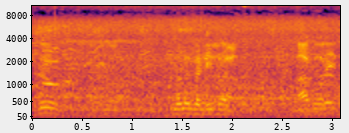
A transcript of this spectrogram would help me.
करते हो उन्होंने गड्डी पर आग हो रही थी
